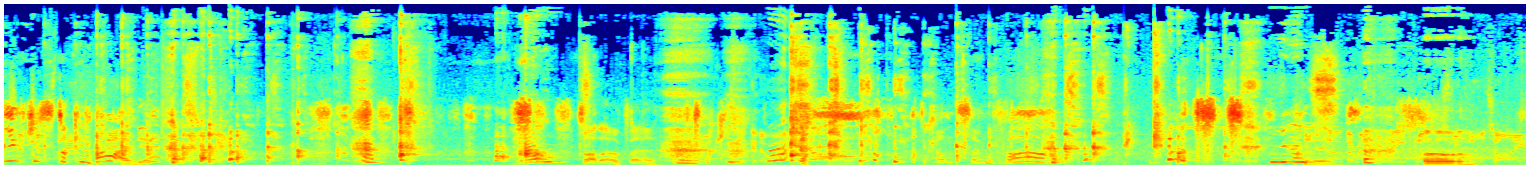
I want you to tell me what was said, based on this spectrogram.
You've just stuck him behind, yeah? It's not that bad. Taken away. I've gone so far. Yes. So the referee blows Oh. the full time.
